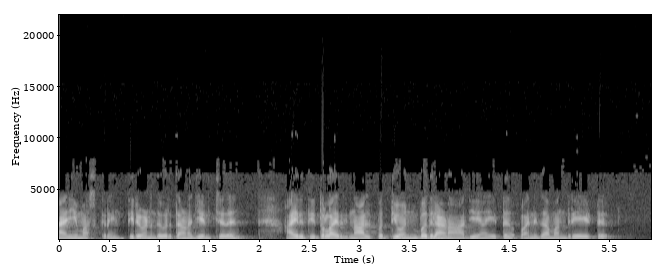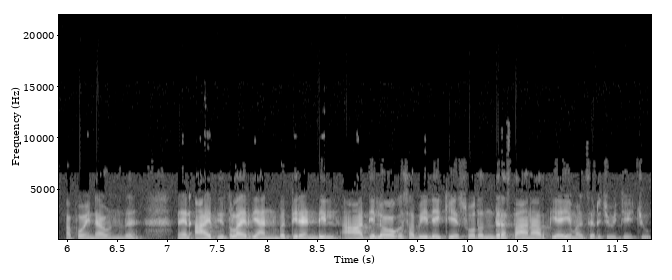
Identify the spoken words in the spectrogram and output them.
ആനി മസ്ക്രീൻ. തിരുവനന്തപുരത്താണ് ജനിച്ചത്. ആയിരത്തി തൊള്ളായിരത്തി നാൽപ്പത്തി ഒൻപതിലാണ് ആദ്യമായിട്ട് വനിതാ മന്ത്രിയായിട്ട് അപ്പോയിന്റ് ആവുന്നത്. ആയിരത്തി തൊള്ളായിരത്തി അൻപത്തി രണ്ടിൽ ആദ്യ ലോകസഭയിലേക്ക് സ്വതന്ത്ര സ്ഥാനാർത്ഥിയായി മത്സരിച്ചു വിജയിച്ചു.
